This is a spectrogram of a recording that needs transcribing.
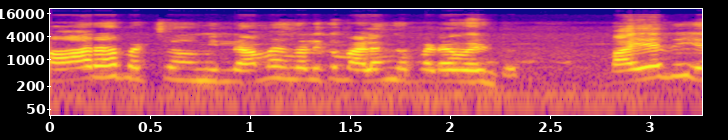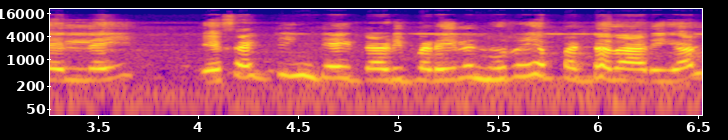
பாராபட்சமும் இல்லாமல் எங்களுக்கு வழங்கப்பட வேண்டும். வயது எல்லை எஃபெக்டிங் டேட் அடிப்படையில் நிறைய பட்டதாரிகள்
